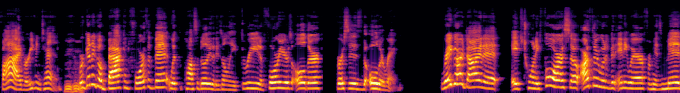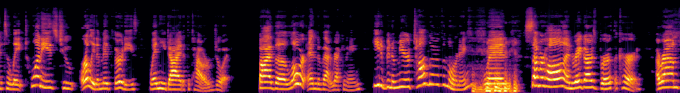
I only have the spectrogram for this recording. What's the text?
five or even 10 Mhm. We're gonna go back and forth a bit with the possibility that he's only three to four years older versus the older ring. Rhaegar died at age 24, so Arthur would have been anywhere from his mid to late 20s to early to mid 30s when he died at the Tower of Joy. By the lower end of that reckoning, he'd have been a mere toddler of the morning when Summerhall and Rhaegar's birth occurred. Around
